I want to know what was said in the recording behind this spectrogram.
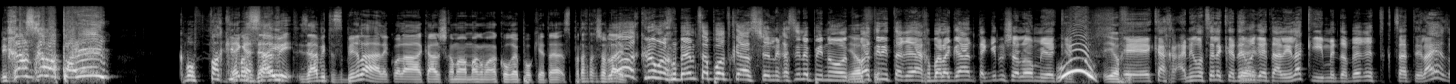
נכנס לך בפנים! כמו fucking רגע, זהבי, משאית. זהבי, תסביר לה לכל הקהל שלך מה- מה מה קורה פה, כי אתה פתחת עכשיו לייב. לא, כלום, אנחנו באמצע פודקאסט של נכנסים לפינות, יופי. באתי להתארח, בלאגן, תגידו שלום, יהיה כיף. יופי. אה, ככה, אני רוצה לקדם כן. רגע את העלילה, כי היא מדברת קצת אליי, אז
